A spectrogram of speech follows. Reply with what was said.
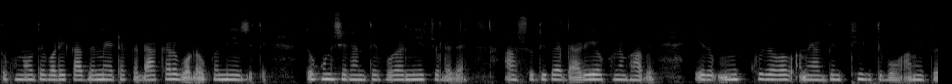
তখন ওদের বাড়ির কাজের মেয়েটাকে ডাকার বলে ওকে নিয়ে যেতে। তখন সেখান থেকে ওরা নিয়ে চলে যায়। আর সুদীপা দাঁড়িয়ে ওখানে ভাবে, এর মুখ্য জবাব আমি একদিন ঠিক দেবো, আমি তো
